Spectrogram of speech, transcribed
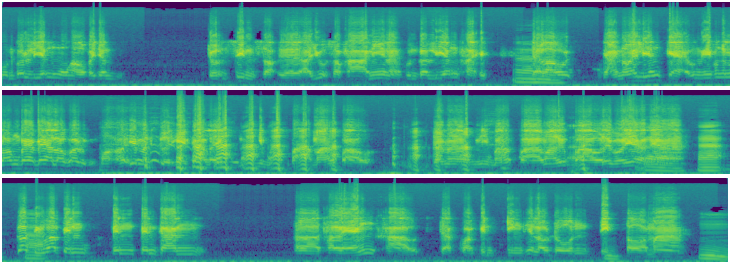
คุณก็เลี้ยงงูเห่าไปจน จนสิ้นสเอ่ออายุสภานี้แหละคุณก็เลี้ยงไปออแต่เราอย่างน้อยเลี้ยงแกะบางทีมันร้องแบ๊ะๆเราก็บอกเอ้ยมันเกิดเหตุการณ์อะไรขึ้นมีหมาป่ามาหรือเปล่าใช่ไหมมีหมาป่ามาหรือเปล่าอะไรพวกเนี้ยเนี่ยนะฮะก็ถือว่าเป็นเป็นเป็นการเอ่อแถลงข่าวจากความเป็นจริงที่เราโดนติดต่อมา อืม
